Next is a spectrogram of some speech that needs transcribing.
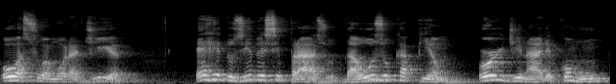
ou a sua moradia, é reduzido esse prazo da uso capião ordinária comum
